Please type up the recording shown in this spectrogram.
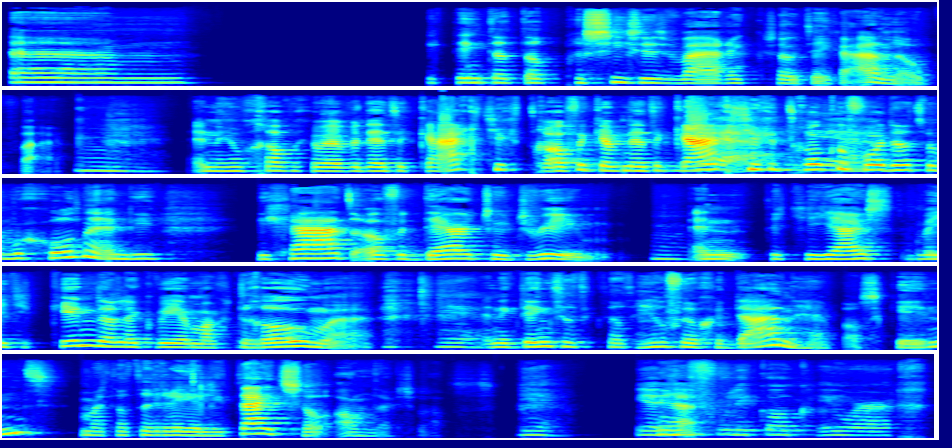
Ehm, ik denk dat dat precies is waar ik zo tegenaan loop vaak. Hmm. En heel grappig, we hebben net een kaartje getrokken. Ik heb net een kaartje getrokken voordat we begonnen. En die, die gaat over Dare to Dream. Hmm. En dat je juist een beetje kinderlijk weer mag dromen. En ik denk dat ik dat heel veel gedaan heb als kind. Maar dat de realiteit zo anders was. Ja, ja die Ja. voel ik ook heel erg.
